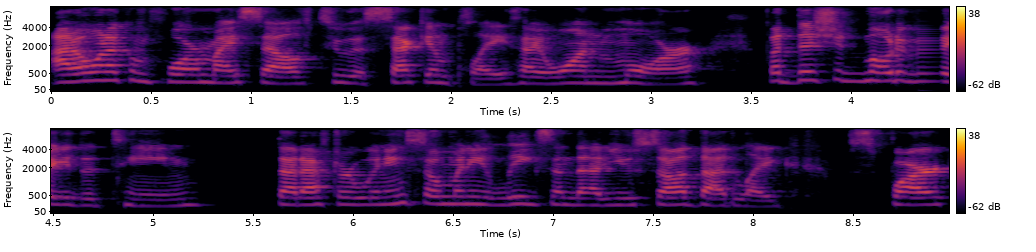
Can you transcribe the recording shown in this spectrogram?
I don't want to conform myself to a second place. I want more. But this should motivate the team that after winning so many leagues and that you saw that like spark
